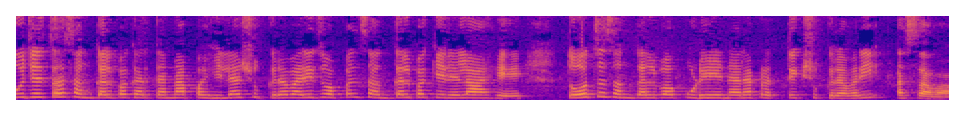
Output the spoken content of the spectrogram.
पूजेचा संकल्प करताना पहिल्या शुक्रवारी जो आपण संकल्प केलेला आहे तोच संकल्प पुढे येणाऱ्या प्रत्येक शुक्रवारी असावा.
